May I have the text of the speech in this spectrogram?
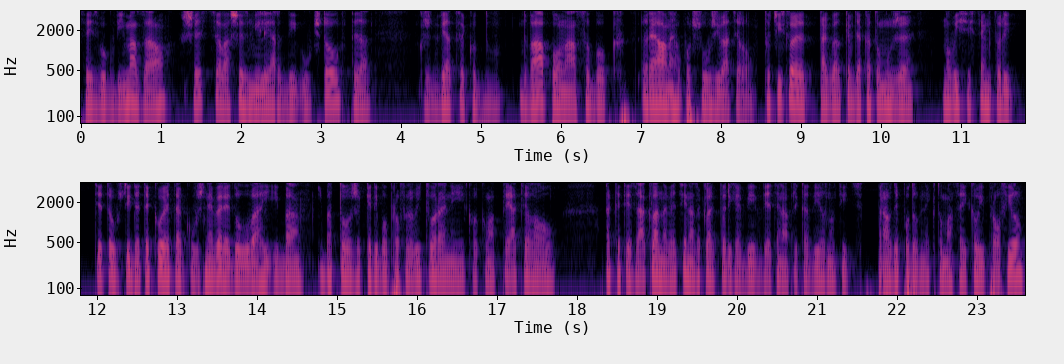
Facebook vymazal 6,6 miliardy účtov, teda akože viac ako 2,5 násobok reálneho počtu užívateľov. To číslo je tak veľké vďaka tomu, že nový systém, ktorý tieto účty detekuje, tak už nebere do úvahy iba, iba to, že kedy bol profil vytvorený, koľko má priateľov, také tie základné veci, na základe ktorých aj vy viete napríklad vyhodnotiť pravdepodobne, kto má fejkový profil.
